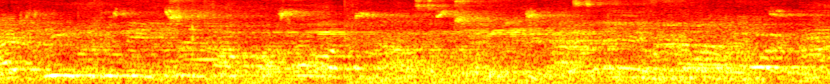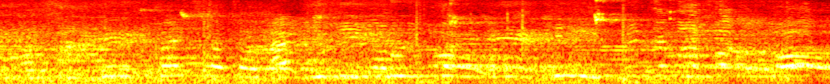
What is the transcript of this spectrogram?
Hey, Keith, you need three more forward. Hey, you need three more. Keith, get the motherfucking ball.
